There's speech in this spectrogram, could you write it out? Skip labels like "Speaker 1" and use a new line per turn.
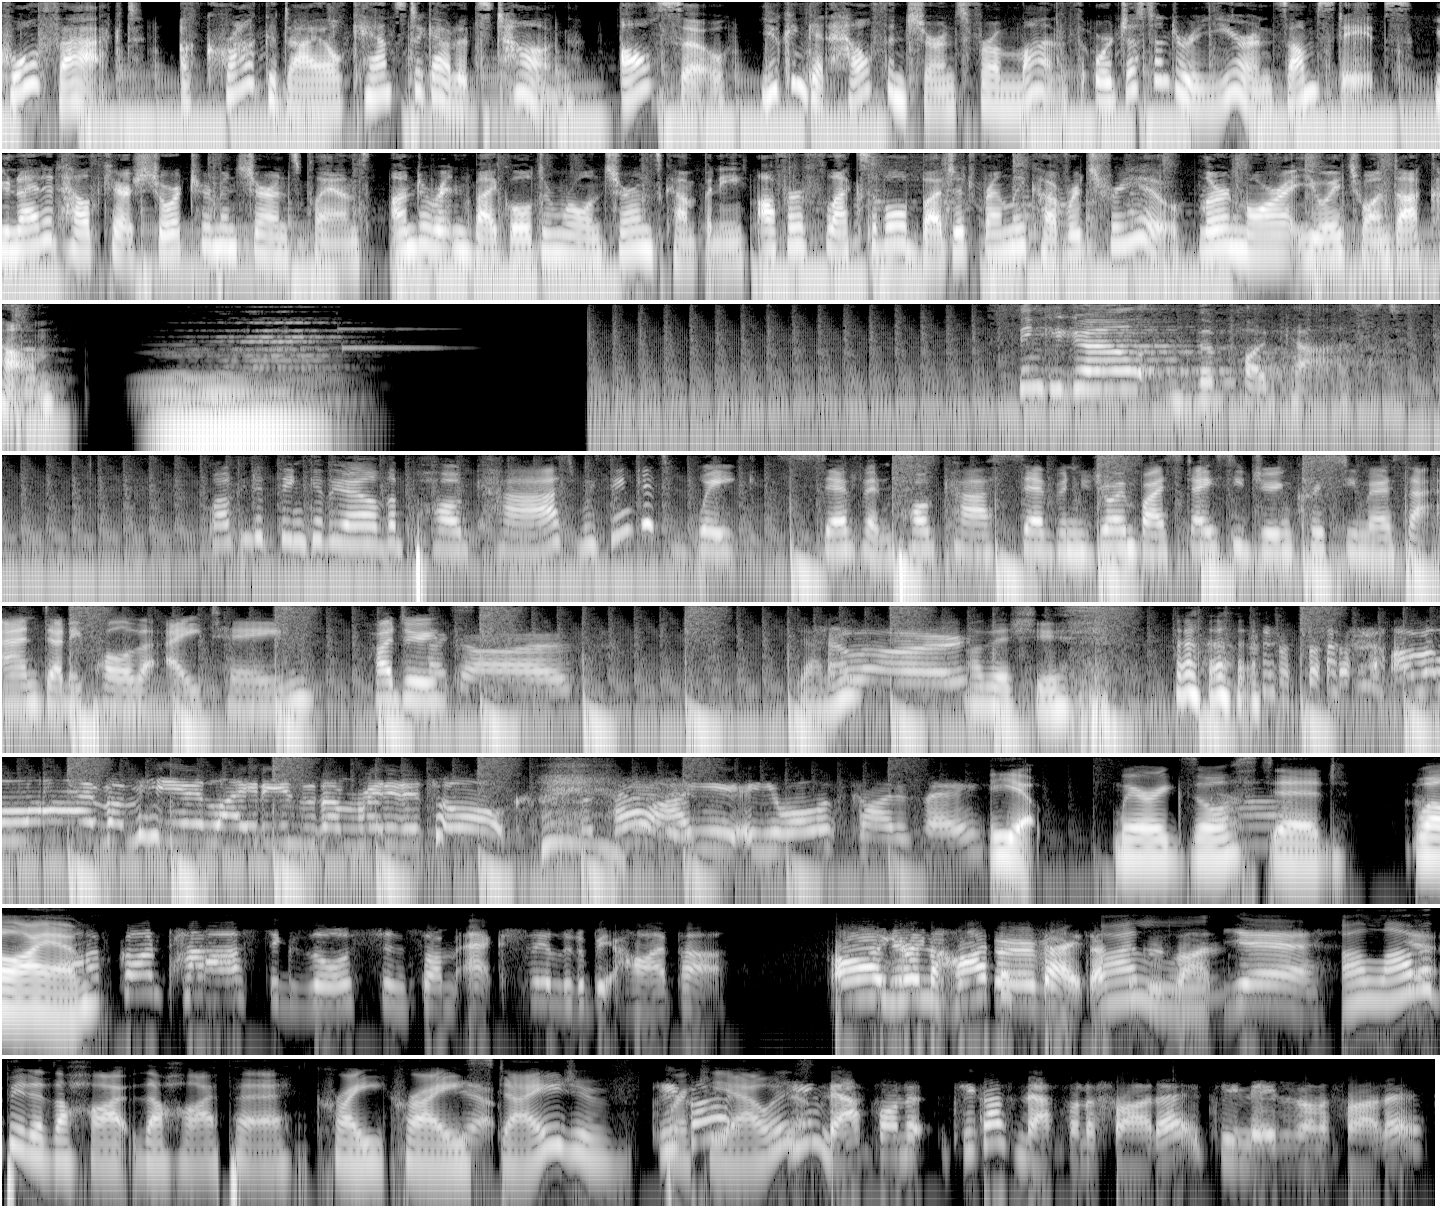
Cool fact a crocodile can't stick out its tongue. Also, you can get health insurance for a month or just under a year in some states. United Healthcare short term insurance plans, underwritten by Golden Rule Insurance Company, offer flexible, budget friendly coverage for you. Learn more at uh1.com.
Thinker Girl, the podcast.
Welcome to Think of the Girl, the podcast. We think it's week seven, podcast seven. You're joined by Stacey June, Christy Mercer, and Danny Poller, the 18. Hi, dudes.
Hi guys.
Danny?
Hello.
Oh, there she is.
I'm alive. I'm here, ladies, and I'm ready to talk. How are you? Are you all as tired as me?
yep, we're exhausted. Ah. Well, I am.
I've gone past exhaustion, so I'm actually a little bit hyper.
Oh, you're in the hyper
disturbing.
state. That's
I
a good
lo-
one.
Yeah.
I love
Yeah.
a bit of the hype, the hyper cray cray
Yeah.
stage of
Do
brekkie
guys,
hours.
do you nap on it? Do you guys nap on a Friday? Do you need it on a Friday?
